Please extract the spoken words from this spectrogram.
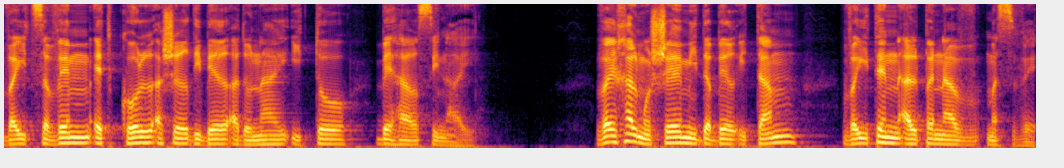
ויצבם את כל אשר דיבר אדוני איתו בהר סיני. ויכל משה מדבר איתם, ויתן על פניו מסווה.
